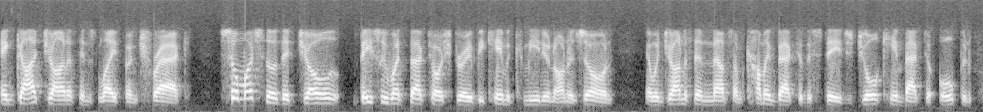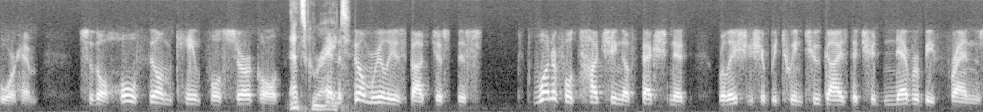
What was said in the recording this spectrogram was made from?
and got Jonathan's life on track. So much so that Joel basically went back to Australia, became a comedian on his own. And when Jonathan announced, I'm coming back to the stage, Joel came back to open for him. So the whole film came full circle. That's great. And the film really is about just this wonderful, touching, affectionate relationship between two guys that should never be friends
